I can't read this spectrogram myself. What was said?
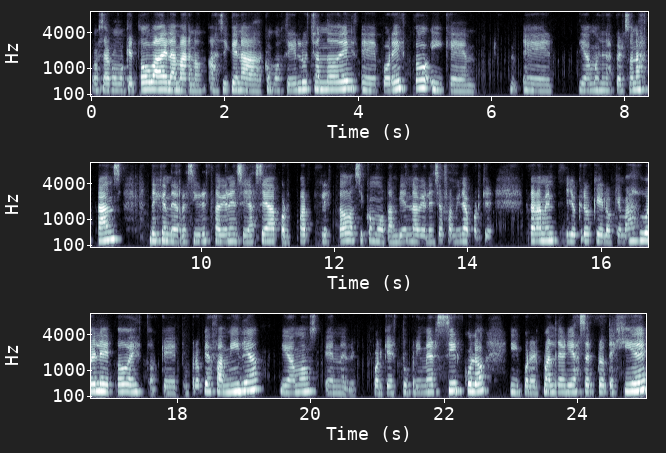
O sea, como que todo va de la mano. Así que nada, como seguir luchando eh, por esto y que, eh, digamos, las personas trans dejen de recibir esta violencia, ya sea por parte del Estado, así como también la violencia familiar, porque claramente yo creo que lo que más duele de todo esto, que tu propia familia, digamos, en porque es tu primer círculo y por el cual deberías ser protegida,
